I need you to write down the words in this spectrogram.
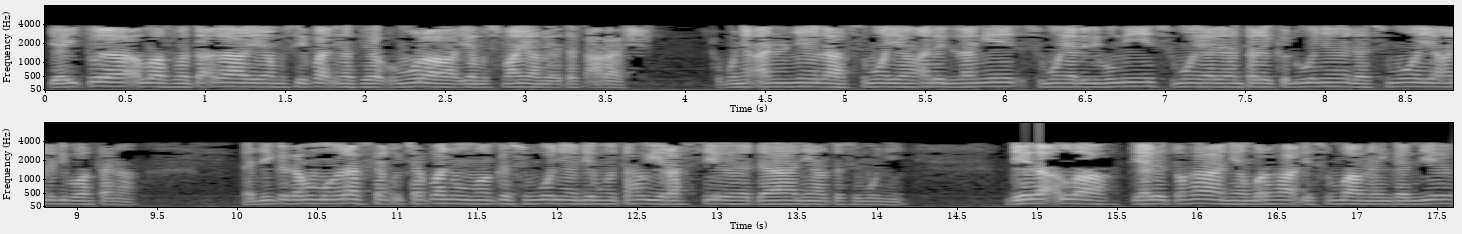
Iaitulah Allah SWT yang bersifat dengan sifat pemurah Yang bersemayam di atas arash Kepunyaannya lah semua yang ada di langit Semua yang ada di bumi Semua yang ada antara keduanya Dan semua yang ada di bawah tanah. Dan jika kamu mengeraskan ucapanmu Maka sungguhnya dia mengetahui rahsia dan yang tersembunyi. Dialah Allah Tiada Tuhan yang berhak disembah melainkan dia.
